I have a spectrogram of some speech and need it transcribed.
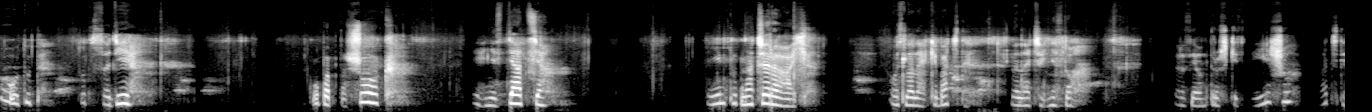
О, тут, тут в саді купа пташок і гніздяться. Їм тут наче рай. Ось лелеки, бачите? Лелече гніздо. Зараз я вам трошки збільшу. Бачите?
